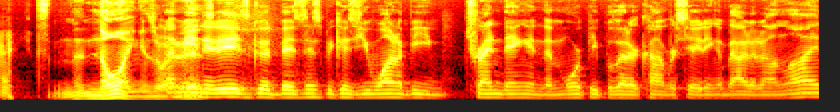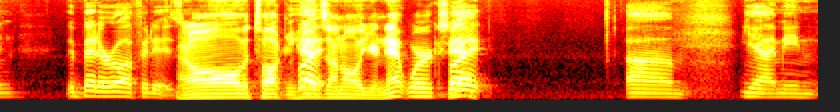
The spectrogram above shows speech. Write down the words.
it's annoying, is what I it mean, is. it is good business because you want to be trending, and the more people that are conversating about it online, the better off it is. And all the talking heads But- on all your networks. yeah. But, um, yeah, I mean,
